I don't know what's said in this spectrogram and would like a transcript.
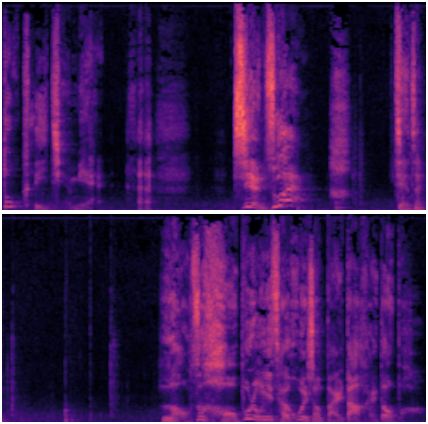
都可以减免。减罪啊！减罪！老子好不容易才混上百大海盗榜，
